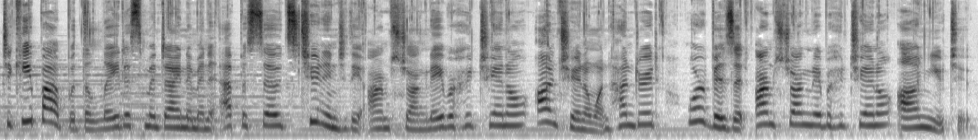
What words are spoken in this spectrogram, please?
To keep up with the latest Medina Minute episodes, tune into the Armstrong Neighborhood channel on Channel 100 or visit Armstrong Neighborhood channel on YouTube.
